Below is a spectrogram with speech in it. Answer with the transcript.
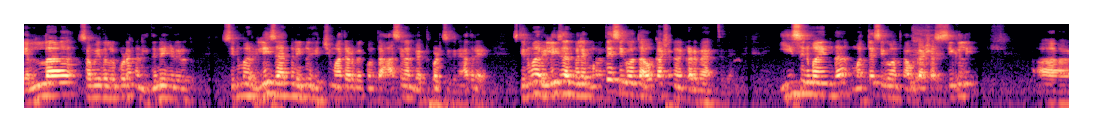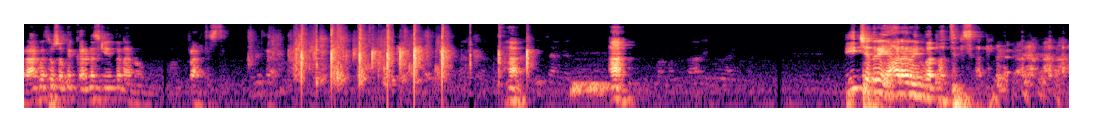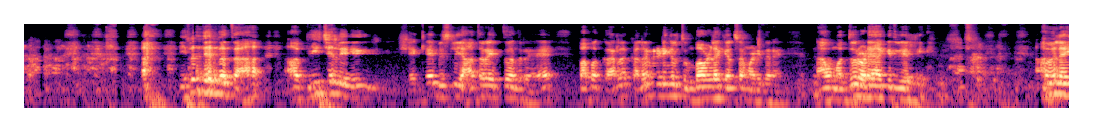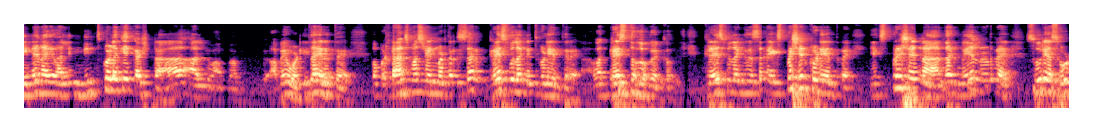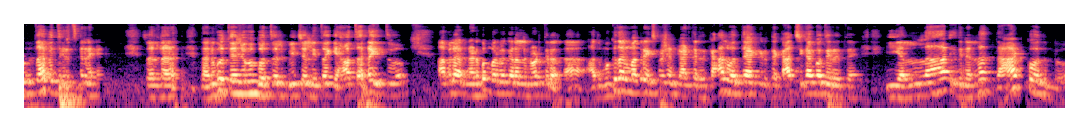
ಎಲ್ಲ ಸಮಯದಲ್ಲೂ ಕೂಡ ನಾನು ಇದನ್ನೇ ಹೇಳಿರೋದು. ಸಿನಿಮಾ ರಿಲೀಸ್ ಆದ್ಮೇಲೆ ಇನ್ನೂ ಹೆಚ್ಚು ಮಾತಾಡಬೇಕು ಅಂತ ಆಸೆ ನಾನು ವ್ಯಕ್ತಪಡಿಸಿದ್ದೀನಿ. ಆದ್ರೆ, ಸಿನಿಮಾ ರಿಲೀಸ್ ಆದ್ಮೇಲೆ ಮತ್ತೆ ಸಿಗುವಂತ ಅವಕಾಶ ನನಗೆ ಕಡಿಮೆ ಆಗ್ತಿದೆ. ಈ ಸಿನಿಮಾಯಿಂದ ಮತ್ತೆ ಸಿಗುವಂತ ಅವಕಾಶ ಸಿಗಲಿ. ರಾಘವೇಂದ್ರ ಸ್ವಾಮಿ ಕರುಣಿಸ್ಲಿ ಅಂತ ನಾನು ಪ್ರಾರ್ಥಿಸ್ತೀನಿ. ಹಾ. ಹಾ. ಬೀಚ್ ಅಂದ್ರೆ ಯಾರು ಇನ್ವಾಲ್ವ್ ಆಗ್ತಾರೆ ಸರ್. ಇನ್ನೊಂದೇನ್ ಗೊತ್ತಾ? ಆ ಬೀಚ್ ಅಲ್ಲಿ ಶೆಕೆ ಬಿಸಿಲು ಯಾವ ತರ ಇತ್ತು ಅಂದ್ರೆ ಪಾಪ ಕಲರ್ ಕಲರ್ ಗ್ರೇಡಿಂಗ್ ಅಲ್ಲಿ ತುಂಬಾ ಒಳ್ಳೆ ಕೆಲಸ ಮಾಡಿದ್ದಾರೆ. ನಾವು ಮದ್ದು ರೊಡೆ ಹಾಕಿದ್ವಿ ಅಲ್ಲಿ. ಆಮೇಲೆ ಇನ್ನೇನಾಗ ಅಲ್ಲಿ ನಿಂತ್ಕೊಳ್ಳಕ್ಕೆ ಕಷ್ಟ. ಅಲ್ಲಿ ಅಬೆ ಹೊಡಿತಾ ಇರುತ್ತೆ. ಒಬ್ಬ ಡಾನ್ಸ್ ಮಾಸ್ಟರ್ ಏನ್ ಮಾಡ್ತಾರೆ ಸರ್ ಗ್ರೇಸ್ಫುಲ್ ಆಗಿ ನಿಂತ್ಕೊಳ್ಳಿ ಅಂತಾರೆ. ಅವಾಗ ಗ್ರೇಸ್ ತಗೋಬೇಕು. ಗ್ರೇಸ್ಫುಲ್ ಆಗಿ ಸರ್ ಎಕ್ಸ್ಪ್ರೆಷನ್ ಕೊಡಿ ಅಂತಾರೆ. ಎಕ್ಸ್ಪ್ರೆಷನ್ ಅಂದಾಗ ಮೇಲ್ ನೋಡಿದ್ರೆ ಸೂರ್ಯ ಸುಡ್ತಾ ಬಿದ್ದಿರ್ತಾರೆ. ನನಗೂ ತೇಜಗೂ ಗೊತ್ತು, ಅಲ್ಲಿ ಬೀಚಲ್ಲಿ ನಿಂತಾಗ ಯಾವ ತರ ಇತ್ತು. ಆಮೇಲೆ ನಡ್ಕೊಂಡ್ ಬರ್ಬೇಕಾರಲ್ಲ ನೋಡ್ತಿರಲ್ಲ? ಅದು ಮುಖದಲ್ಲಿ ಮಾತ್ರ ಎಕ್ಸ್ಪ್ರೆಷನ್ ಕಾಣ್ತಾ ಇರುತ್ತೆ. ಕಾಲು ಒತ್ತೆ ಹಾಕಿರುತ್ತೆ, ಕಾಲು ಸಿಕ್ಕಾಕೋತಿರುತ್ತೆ. ಈ ಎಲ್ಲಾ ಇದನ್ನೆಲ್ಲ ದಾಟ್ಕೊಂಡು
